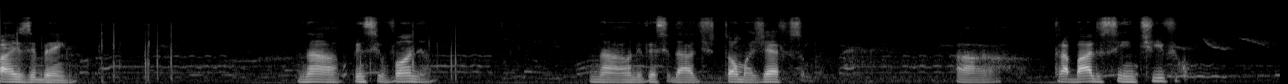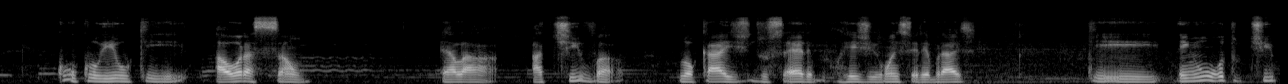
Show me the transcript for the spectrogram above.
Paz e bem. Na Pensilvânia, na Universidade Thomas Jefferson, trabalho científico concluiu que a oração ela ativa locais do cérebro, regiões cerebrais que nenhum outro tipo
